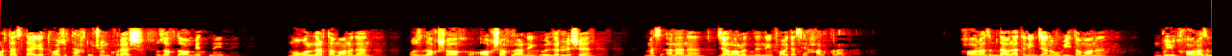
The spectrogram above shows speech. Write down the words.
o'rtasidagi toji taxt uchun kurash uzoq davom etmaydi. Mo'g'ullar tomonidan o'zloq shoh va oq shohlarning o'ldirilishi masalani jaloliddinning foydasiga hal qiladi. Xorazm davlatining janubiy tomoni buyuk xorazm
